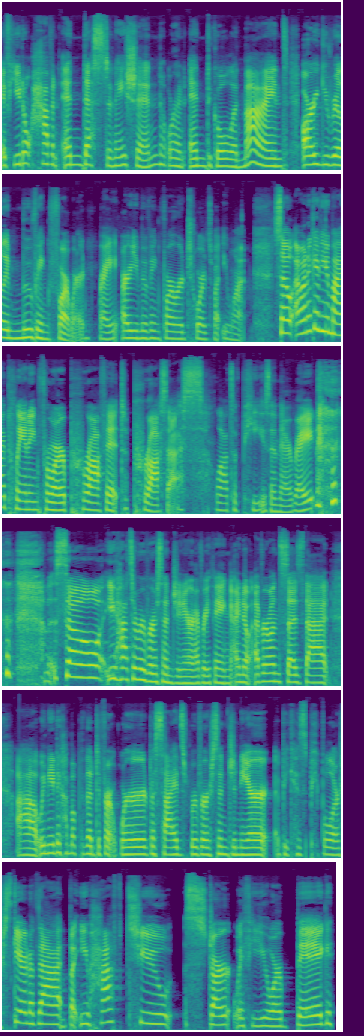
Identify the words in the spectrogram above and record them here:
if you don't have an end destination or an end goal in mind, are you really moving forward, right? Are you moving forward towards what you want? So, I want to give you my planning for profit process. Lots of P's in there, right? so, you have to reverse engineer everything. I know everyone says that uh, we need to come up with a different word besides reverse engineer because people are scared of that. But you have to start with your big,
